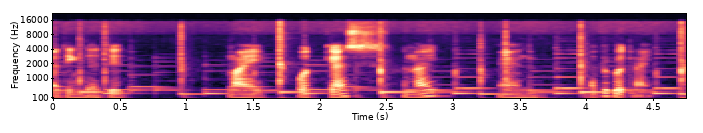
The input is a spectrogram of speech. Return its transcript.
I think that's it. My podcast tonight and have a good night.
